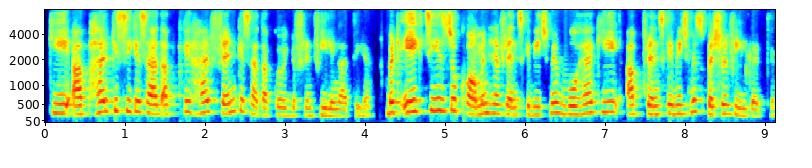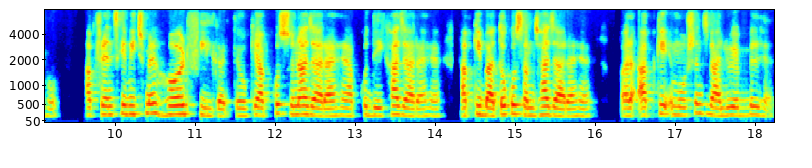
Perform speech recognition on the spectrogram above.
कि आप हर किसी के साथ, आपके हर फ्रेंड के साथ आपको एक डिफरेंट फीलिंग आती है। बट एक चीज़ जो कॉमन है फ्रेंड्स के बीच में वो है कि आप फ्रेंड्स के बीच में स्पेशल फील करते हो। आप फ्रेंड्स के बीच में हर्ड फील करते हो कि आपको सुना जा रहा है, आपको देखा जा रहा है, आपकी बातों को समझा जा रहा है और आपके इमोशंस वैल्यूएबल है।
